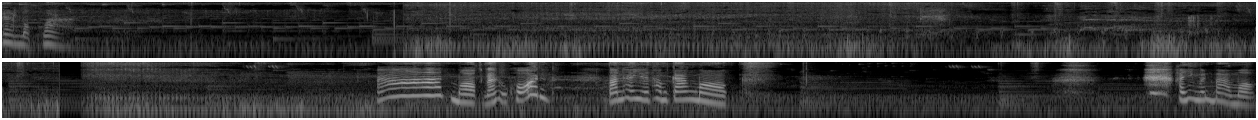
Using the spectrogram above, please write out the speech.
แทนหมอกว่าอาดหมอกนะทุกคน ตอนให้อยู่ทำกลางหมอกให้ยังเป็นบ่าหมอก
